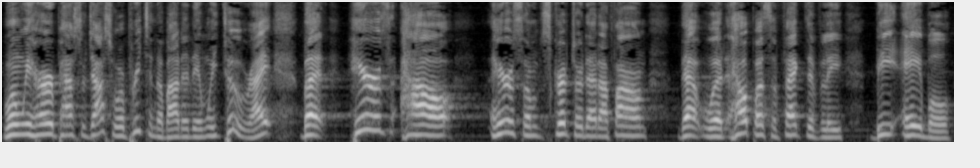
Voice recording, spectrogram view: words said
when we heard Pastor Joshua preaching about it in week two, right? But here's how, here's some scripture that I found that would help us effectively be able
